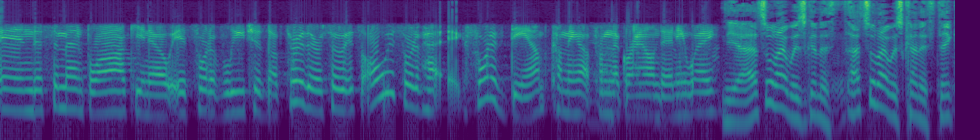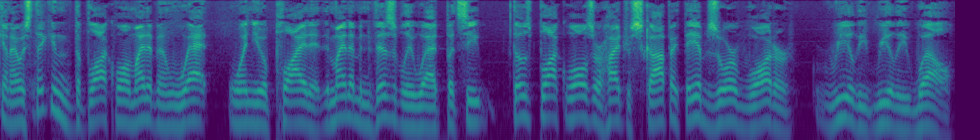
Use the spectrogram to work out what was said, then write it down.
And the cement block, you know, it sort of leaches up through there, so it's always sort of ha- sort of damp coming up from the ground anyway. Yeah, that's what I was gonna. That's what I was kind of thinking. I was thinking the block wall might have been wet when you applied it. It might have been visibly wet, but see, those block walls are hydroscopic. They absorb water really, really well.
